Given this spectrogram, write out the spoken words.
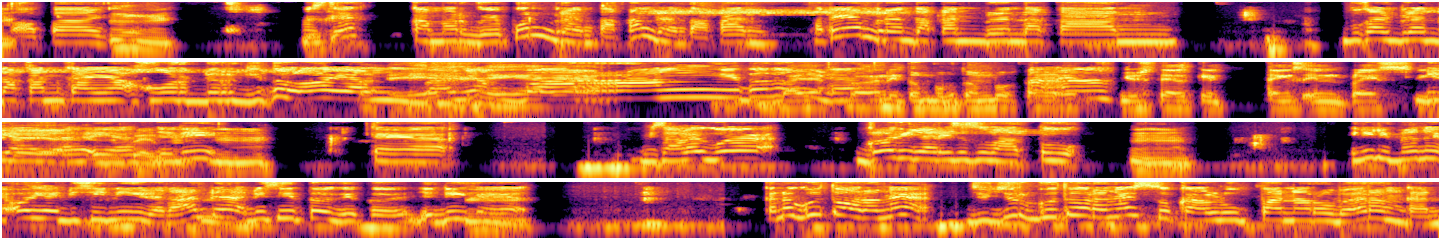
atau apa gitu. Hmm. Maksudnya kamar gue pun berantakan berantakan tapi yang berantakan berantakan bukan berantakan kayak hoarder gitu loh yang Iya, banyak iya, iya. barang gitu tuh Banyak banget ditumpuk-tumpuk tapi Ah. you still keep things in place gitu Iya, ya. iya, iya. Jadi- Hmm. kayak misalnya gue gue lagi nyari sesuatu Hmm. Ini di mana ya? oh ya di sini dan ada di situ gitu jadi kayak karena gue tuh orangnya jujur gue tuh orangnya suka lupa naruh barang kan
